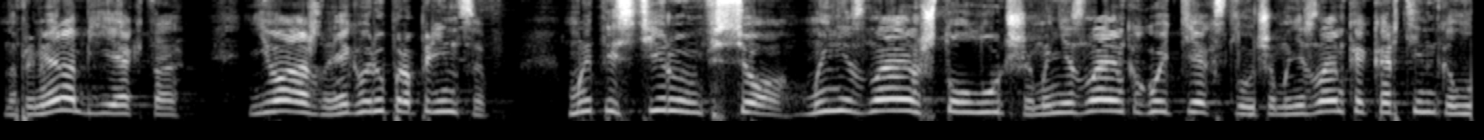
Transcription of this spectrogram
Например, объекта. Неважно, я говорю про принцип. Мы тестируем все. Мы не знаем, что лучше. Мы не знаем, какой текст лучше. Мы не знаем, как картинка лучше.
